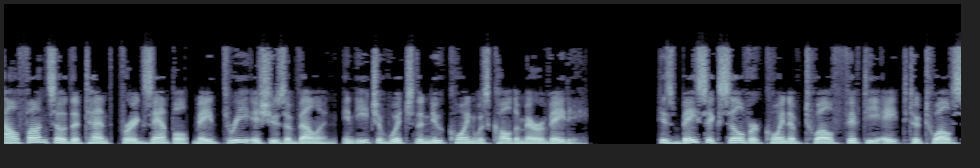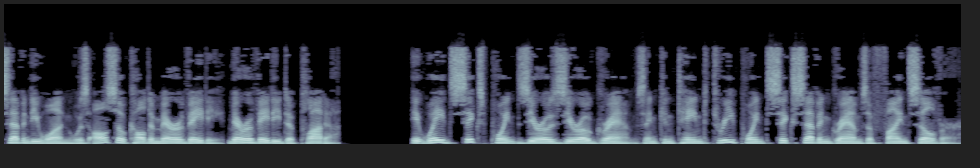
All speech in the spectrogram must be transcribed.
Alfonso X, for example, made three issues of vellon, in each of which the new coin was called a maravedi. His basic silver coin of 1258–1271 was also called a maravedi, maravedi de plata. It weighed 6.00 grams and contained 3.67 grams of fine silver.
